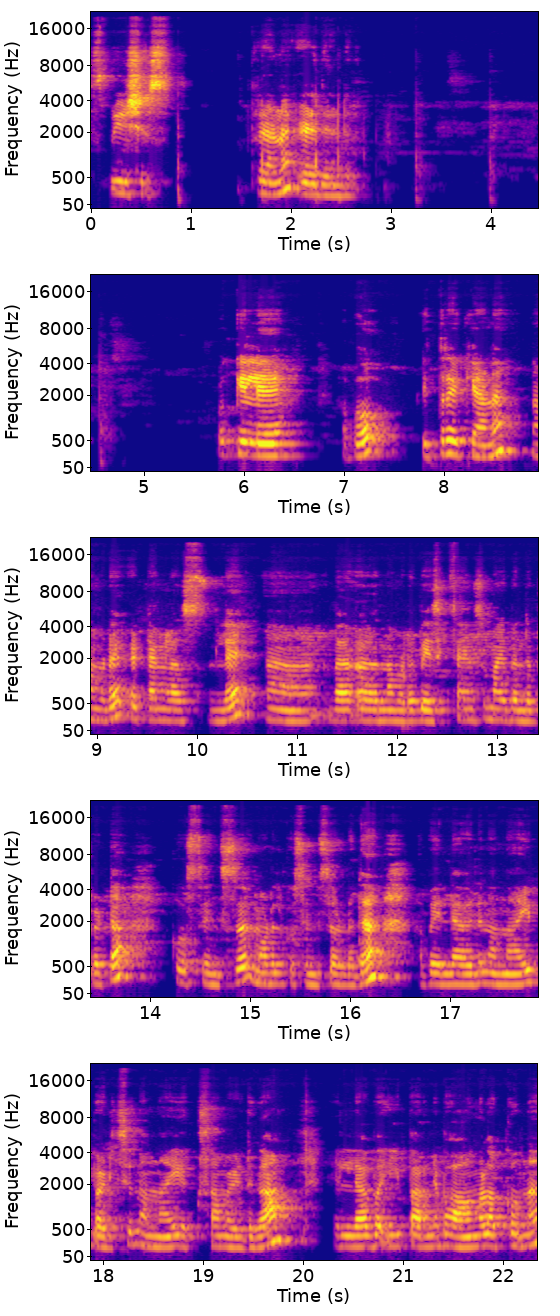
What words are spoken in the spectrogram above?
species ഇത്രയാണ് എഴുതേണ്ടത്. ഓക്കെ അല്ലേ അപ്പോൾ ഇത്രയൊക്കെയാണ് നമ്മുടെ എട്ടാം ക്ലാസ്സിലെ നമ്മുടെ ബേസിക് സയൻസുമായി ബന്ധപ്പെട്ട ക്വസ്റ്റ്യൻസ് മോഡൽ ക്വസ്റ്റ്യൻസ് ഉള്ളത്. അപ്പോൾ എല്ലാവരും നന്നായി പഠിച്ച് നന്നായി എക്സാം എഴുതുക. എല്ലാ ഈ പറഞ്ഞ ഭാഗങ്ങളൊക്കെ ഒന്ന്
